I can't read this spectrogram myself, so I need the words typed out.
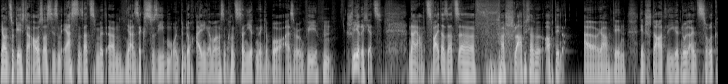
Ja, und so gehe ich da raus aus diesem ersten Satz mit ähm, ja, 6 zu 7 und bin doch einigermaßen konsterniert und denke, boah, also irgendwie, hm, schwierig jetzt. Naja, zweiter Satz äh, verschlafe ich dann auch den äh, ja, den, den Start liege 0-1 zurück.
